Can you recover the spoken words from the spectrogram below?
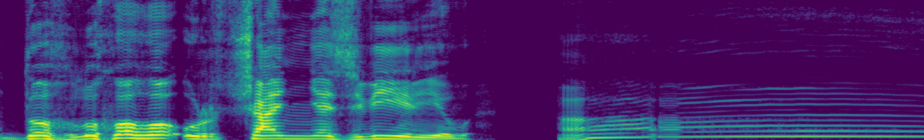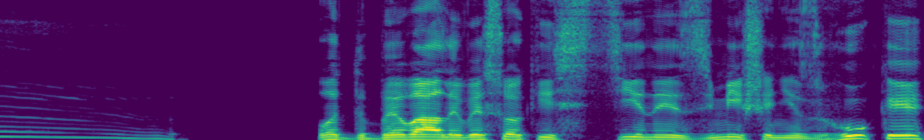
до глухого урчання звірів. Отбивали високі стіни, змішані згуки,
